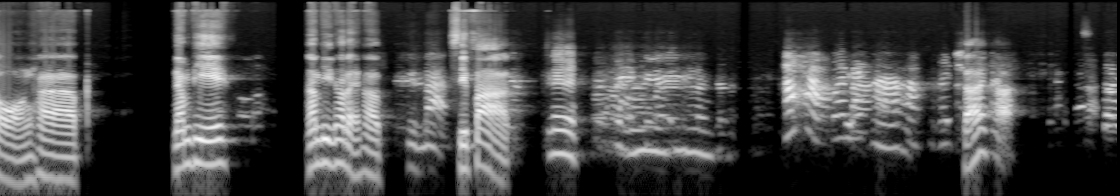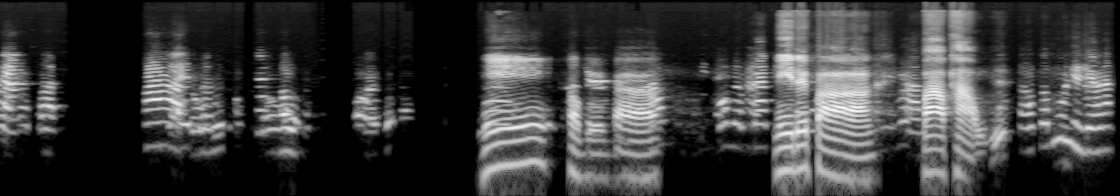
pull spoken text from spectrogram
สองครับ น้ำพริกน้ำพริกเท่าไหร่ครับสิบบาทสิบบาทเลิศเอาผักด้วยไหมคะได้ค่ะค่ะ นี่ขอบคุณครับนี่ได้ปลาปลาเผาเราก็พูดอย่างเดียวนะ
